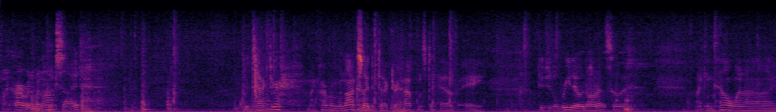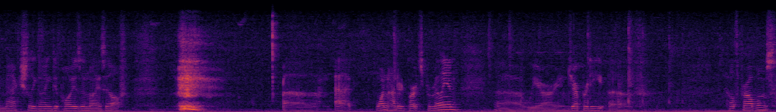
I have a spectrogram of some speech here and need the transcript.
my carbon monoxide detector. Carbon monoxide detector happens to have a digital readout on it so that I can tell when I'm actually going to poison myself. uh, at 100 parts per million, uh, we are in jeopardy of health problems.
